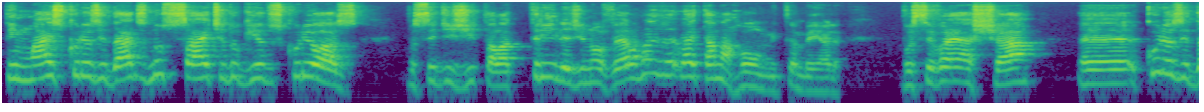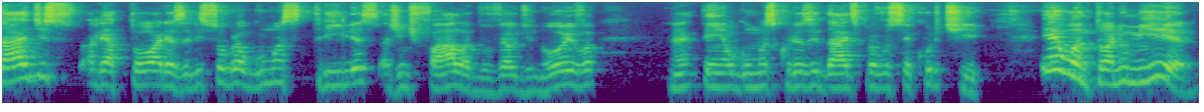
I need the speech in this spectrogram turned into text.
tem mais curiosidades no site do Guia dos Curiosos. Você digita lá trilha de novela, mas vai estar na home também. Olha, você vai achar é, curiosidades aleatórias ali sobre algumas trilhas. A gente fala do véu de noiva, né? tem algumas curiosidades para você curtir. Eu, Antônio Mir,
